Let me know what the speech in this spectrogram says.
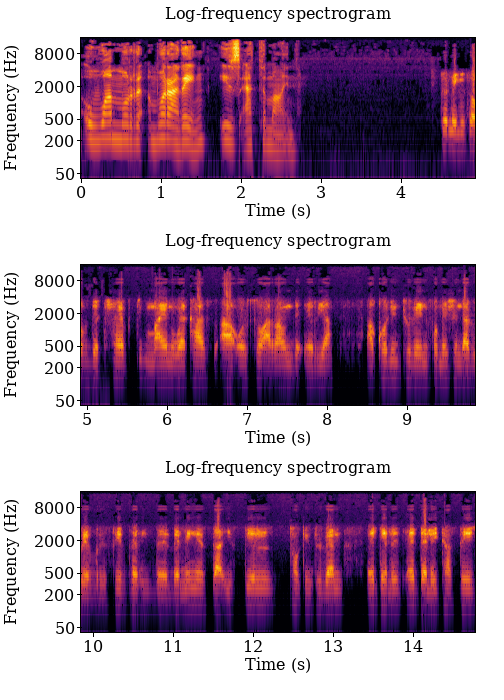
Wamorareng is at the mine families of the trapped mine workers are also around the area. According to the information that we have received, the, the, the minister is still talking to them. At a, at a later stage,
